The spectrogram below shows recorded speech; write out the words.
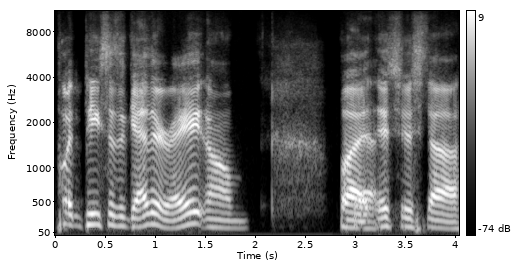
putting pieces together, right? Um, but yeah. it's just uh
